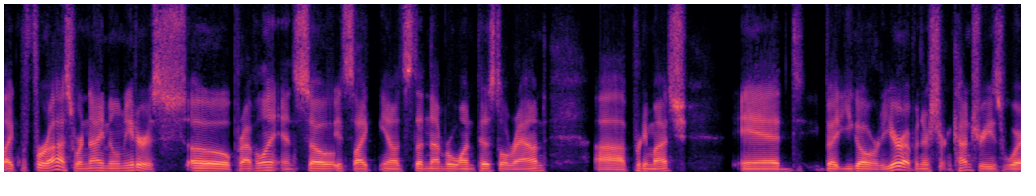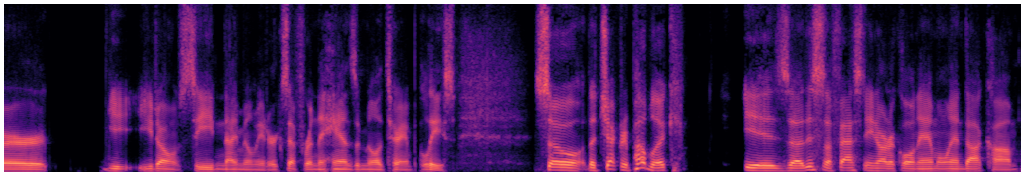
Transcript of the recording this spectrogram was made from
like for us, where nine millimeter is so prevalent, and so it's like you know it's the number one pistol round, uh, pretty much. And but you go over to Europe, and there's certain countries where you you don't see nine millimeter except for in the hands of military and police. So the Czech Republic is uh, this is a fascinating article on AmmoLand.com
